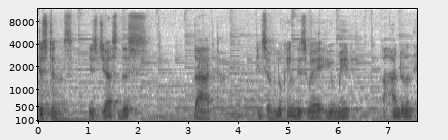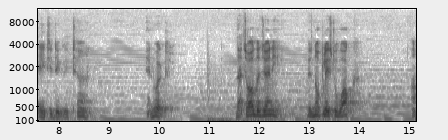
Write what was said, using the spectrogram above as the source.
distance is just this, that instead of looking this way, you made a hundred and eighty degree turn inward. That's all the journey. There's no place to walk. Huh?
